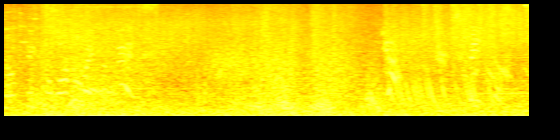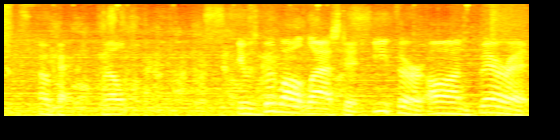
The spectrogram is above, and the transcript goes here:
Don't think you'll walk away from this. Yeah. Okay. Well, it was good while it lasted. Ether on Barret.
